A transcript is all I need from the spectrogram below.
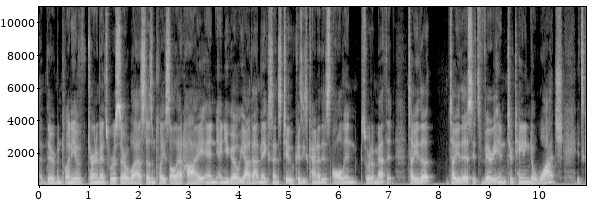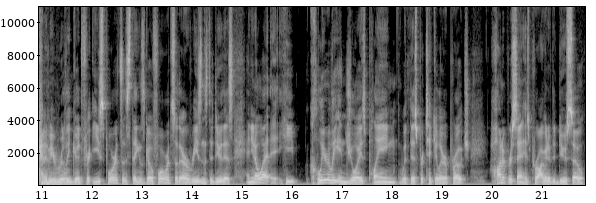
there have been plenty of tournaments where Ceroblast doesn't place all that high, and and you go, yeah, that makes sense too, because he's kind of this all-in sort of method. Tell you the tell you this it's very entertaining to watch. It's going to be really good for esports as things go forward. So there are reasons to do this. And you know what? He clearly enjoys playing with this particular approach. 100% his prerogative to do so.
